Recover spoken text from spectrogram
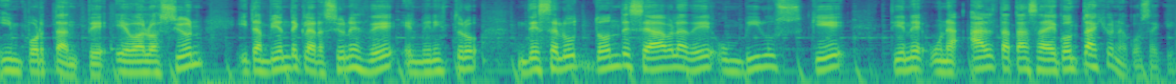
importante. Evaluación y también declaraciones del el ministro de Salud, donde se habla de un virus que tiene una alta tasa de contagio, una cosa que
